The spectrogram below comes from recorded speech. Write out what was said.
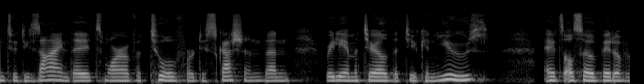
into design. That it's more of a tool for discussion than really a material that you can use. And it's also a bit of a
